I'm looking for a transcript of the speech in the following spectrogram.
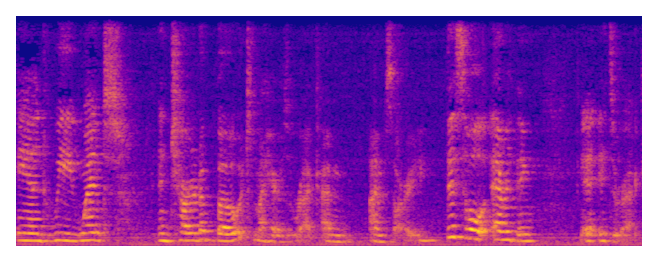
and we went and chartered a boat. My hair is a wreck. I'm, I'm sorry. This whole, everything, it, it's a wreck.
